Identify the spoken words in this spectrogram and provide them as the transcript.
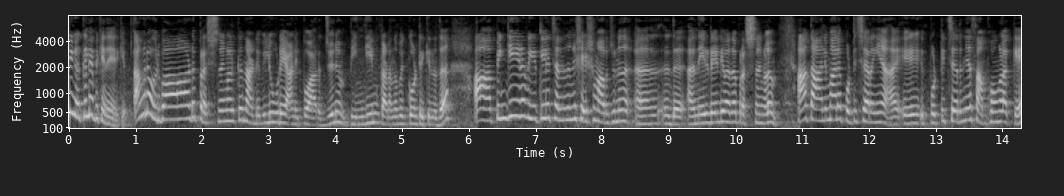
നിങ്ങൾക്ക് ലഭിക്കുന്നതായിരിക്കും. അങ്ങനെ ഒരുപാട് പ്രശ്നങ്ങൾക്ക് നടുവിലൂടെയാണ് ഇപ്പോൾ അർജുനും പിങ്കിയും കടന്നുപോയിക്കൊണ്ടിരിക്കുന്നത്. ആ പിങ്കിയുടെ വീട്ടിൽ ചെന്നതിന് ശേഷം അർജുന് ഇത് നേരിടേണ്ടി വന്ന പ്രശ്നങ്ങളും ആ താലിമാല പൊട്ടിച്ചെറിഞ്ഞ പൊട്ടിച്ചെറിഞ്ഞ സംഭവങ്ങളൊക്കെ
